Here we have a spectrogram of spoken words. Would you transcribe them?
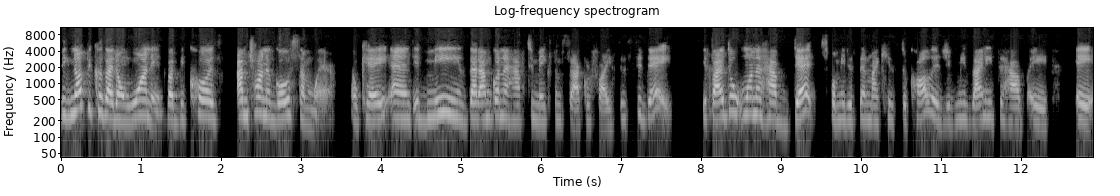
Not because I don't want it, but because I'm trying to go somewhere. Okay. And it means that I'm going to have to make some sacrifices today if I don't want to have debts for me to send my kids to college, it means I need to have a a,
